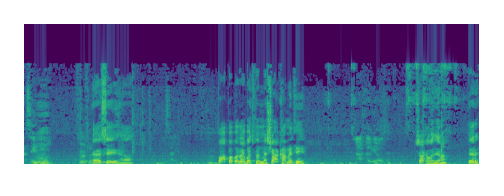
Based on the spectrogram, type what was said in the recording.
ऐसे? हम्म? ऐसे हाँ। पापा पता है बचपन में शाखा में थे? शाखा क्या होता है? शाखा में थे ना? फिर?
